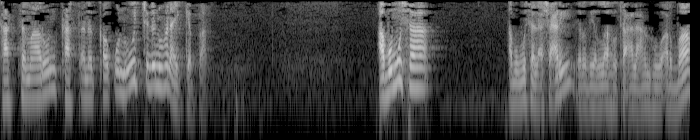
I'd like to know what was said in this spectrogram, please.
ካስተማሩን፣ ካስጠነቀቁን ውጭ ልንሆን አይገባም። አቡ ሙሳ አቡ ሙሳ አልአሽዓሪ ረዲየላሁ ተዓላ አንሁ ወአርዳህ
